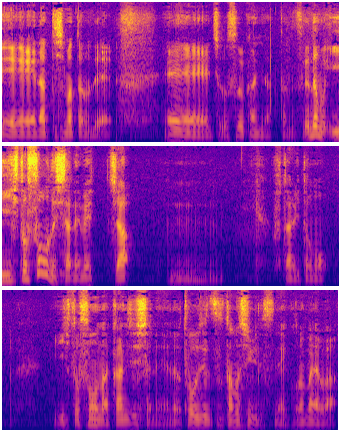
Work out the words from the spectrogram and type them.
えー、なってしまったので、えー、ちょっとそういう感じだったんですけど、でもいい人そうでしたね、めっちゃ。うん、二人とも。いい人そうな感じでしたね。当日楽しみですね。この前は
